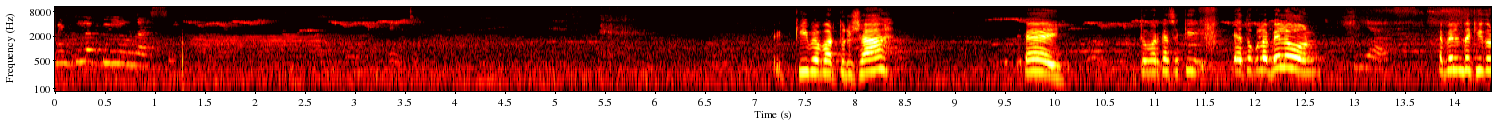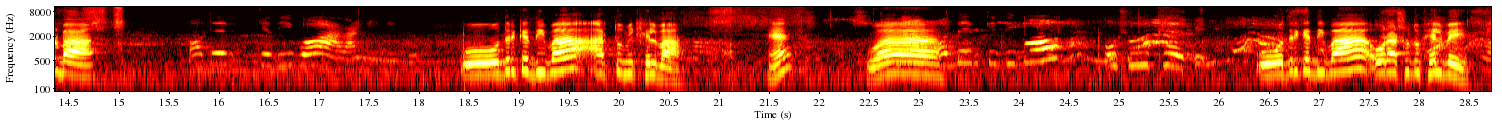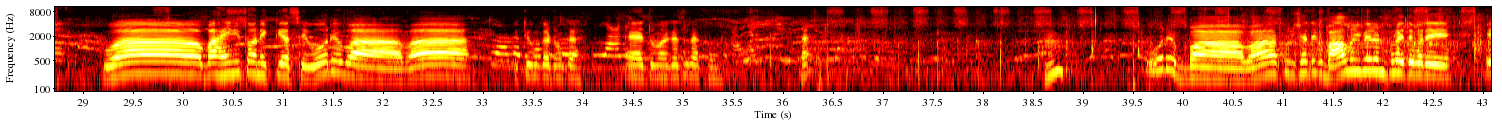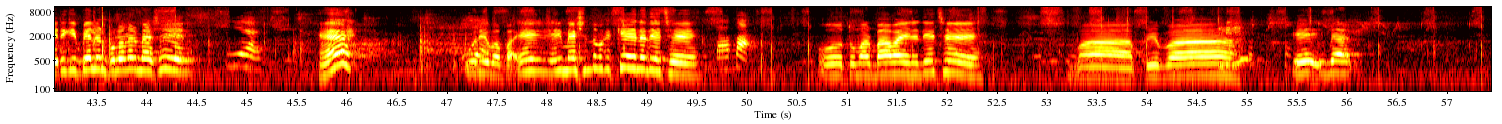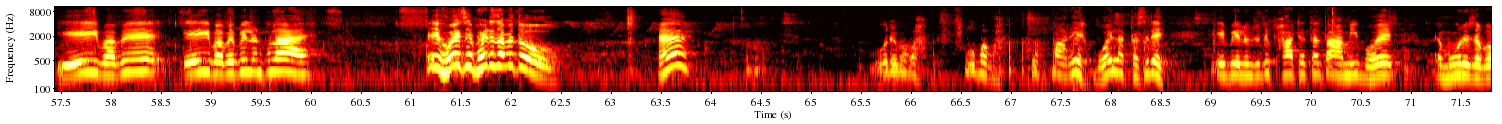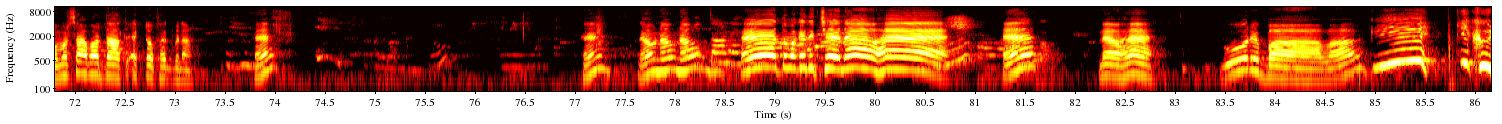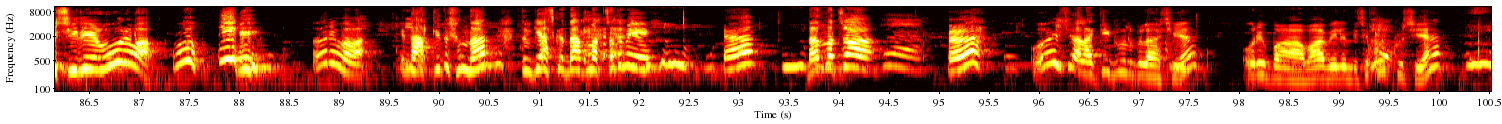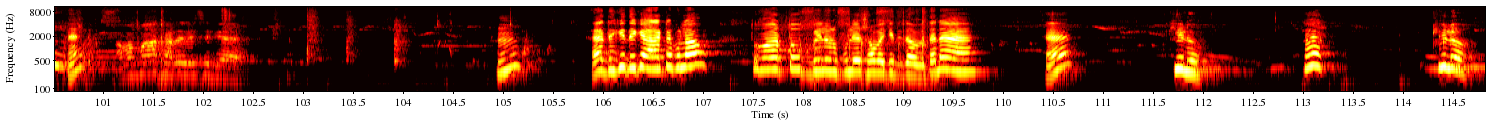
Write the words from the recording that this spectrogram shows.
অনেকগুলো বেলুন আছে। কি ব্যাপার তুরিশা? এই তোমার কাছে কি এতগুলো বেলুন? বেলুনটা কি করবা? ওদেরকে দিব আর আমি নিব। ও ওদেরকে দিবা আর তুমি খেলবা। হ্যাঁ? ওয়া ওদেরকে দিবা ওরা শুধু খেলবে? হ্যাঁ। ওয়া বাহিনী তো অনেকটি আছে। ওরে বাবা। টুমকা টুমকা। হ্যাঁ তোমার কাছে রাখো। হ্যাঁ? হুম? ওরে বাবা তোর সাথে ভালোই বেলুন ফোলাইতে পারে? এটা কি বেলুন ফোলানোর মেশিন? হ্যাঁ? ওরে বাবা এই এই মেশিন তোমাকে কে এনে দিয়েছে? ও তোমার বাবা এনে দিয়েছে? বাপ রে বাপ। এই বা- এইভাবে এইভাবে বেলুন ফোলায়। এই হয়েছে, ফেটে যাবে তো। হ্যাঁ? ওরে বাবা, ও বাবা, ও মা রে, ভয় লাগতেছে রে। এই বেলুন যদি ফাটে, তাহলে তো আমি ভয়ে মরে যাব। আমার আবার দাঁত একটাও থাকবে না। হ্যাঁ? হ্যাঁ? নাও নাও নাও। হ্যাঁ তোমাকে দিচ্ছে, নাও হ্যাঁ। হ্যাঁ? নাও হ্যাঁ। ওরে বাবা কি কি খুশি রে ওরে বাবা ও ওরে বাবা এই দাঁতটি তো সুন্দর তুমি কি আজকে দাঁত মারছো তুমি? হ্যাঁ? দাঁত মারছ? হ্যাঁ? ওই শালা কি গুলগুলা হাসি হ্যাঁ? ওরে বাবা বেলুন দিছে খুব খুশি হ্যাঁ? হ্যাঁ? হুম? হ্যাঁ দেখি দেখি আরেকটা ফোলাও। তোমার তো বেলুন ফুলিয়ে সবাইকে দিতে হবে তাই না? হ্যাঁ? কিলো হ্যাঁ? কিলো এটা কি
